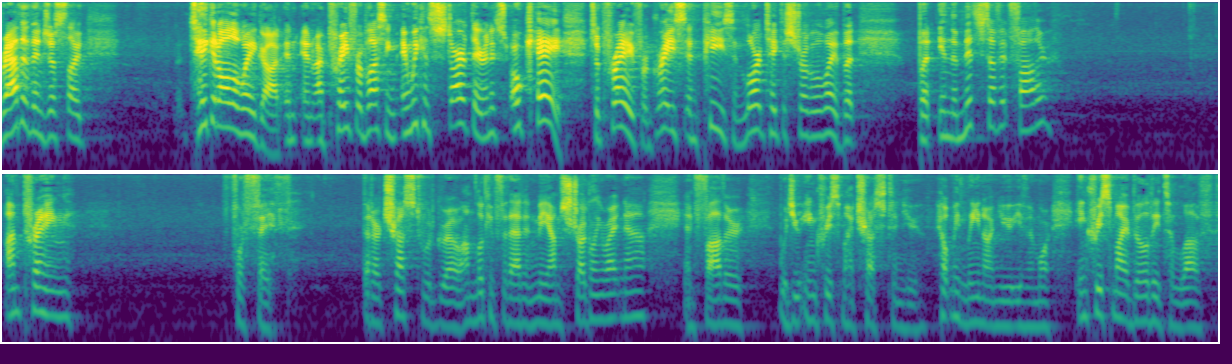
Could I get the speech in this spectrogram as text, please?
rather than just like, take it all away, God, and, and I pray for blessing. And we can start there, and it's okay to pray for grace and peace, and Lord, take the struggle away. But, but in the midst of it, Father, I'm praying for faith that our trust would grow. I'm looking for that in me. I'm struggling right now. And Father, would you increase my trust in you? Help me lean on you even more. Increase my ability to love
